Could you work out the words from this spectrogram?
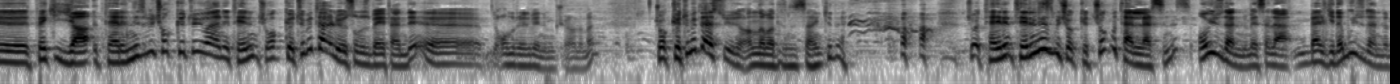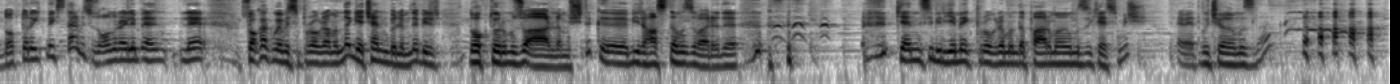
Ee, peki ya teriniz mi çok kötü yani terin çok kötü mü terliyorsunuz beyefendi? Ee, Onur El benim şu anda ben. Çok kötü mü terliyorsunuz? Anlamadınız sanki de. çok, terin, teriniz mi çok kötü? Çok mu terlersiniz? O yüzden mi mesela? Belki de bu yüzdendir. Doktora gitmek ister misiniz? Onur Ali ile Sokak Bebesi programında geçen bölümde bir doktorumuzu ağırlamıştık. Ee, bir hastamız vardı. Kendisi bir yemek programında parmağımızı kesmiş. Evet bıçağımızla.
